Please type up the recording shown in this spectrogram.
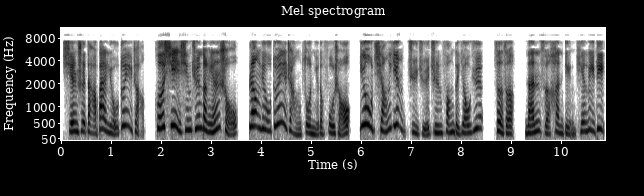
先是打败柳队长和谢星君的联手，让柳队长做你的副手，又强硬拒绝军方的邀约。啧啧，男子汉顶天立地，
